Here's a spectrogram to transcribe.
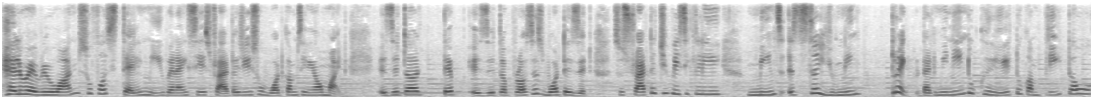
Hello, everyone. So, first, tell me when I say strategy, so what comes in your mind? Is it a tip? Is it a process? What is it? So, strategy basically means it's a unique trick that we need to create to complete a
